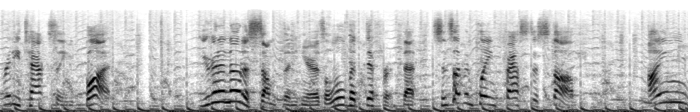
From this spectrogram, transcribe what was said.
pretty taxing, but you're gonna notice something here, it's a little bit different, that since I've been playing faster stuff, I'm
